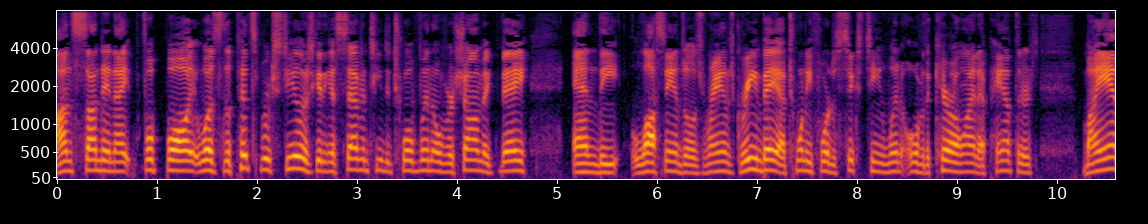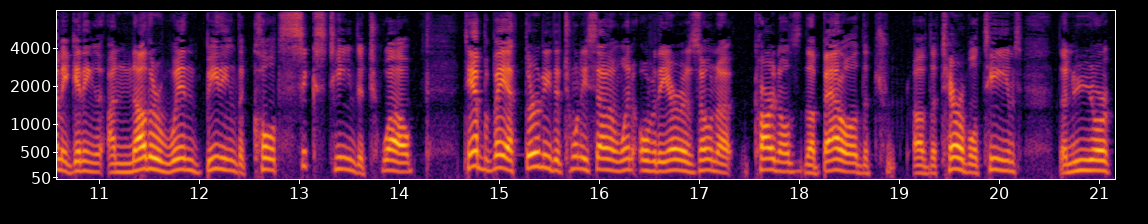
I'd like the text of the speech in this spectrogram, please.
on Sunday night football. It was the Pittsburgh Steelers getting a 17 to 12 win over Sean McVay and the Los Angeles Rams. Green Bay a 24 to 16 win over the Carolina Panthers. Miami getting another win, beating the Colts 16 to 12. Tampa Bay a 30 to 27 win over the Arizona Cardinals. The battle of the of the terrible teams. The New York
